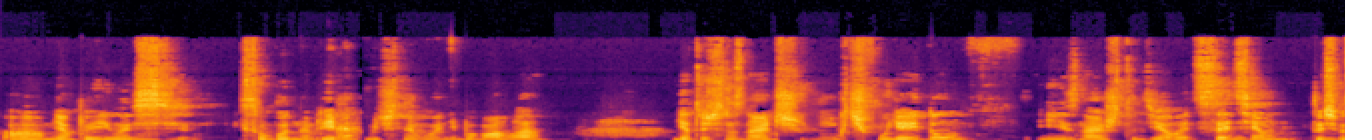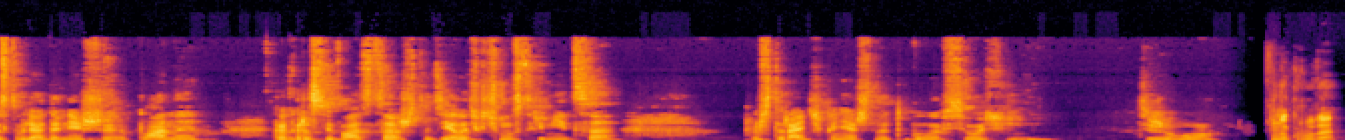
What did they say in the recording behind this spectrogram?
А, у меня появилось свободное время. Обычно его не бывало. Я точно знаю, к чему я иду, и знаю, что делать с этим. То есть выставляю дальнейшие планы как развиваться, что делать, к чему стремиться. Потому что раньше, конечно, это было все очень тяжело. Ну, круто.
